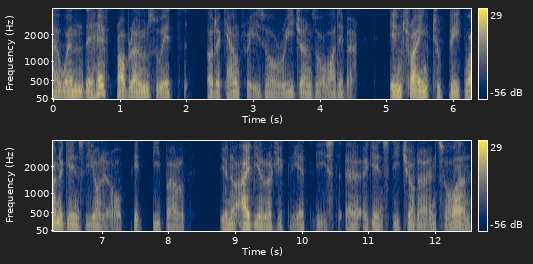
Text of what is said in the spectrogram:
uh, when they have problems with other countries or regions or whatever in trying to pick one against the other or pit people you know, ideologically at least, uh, against each other and so on.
